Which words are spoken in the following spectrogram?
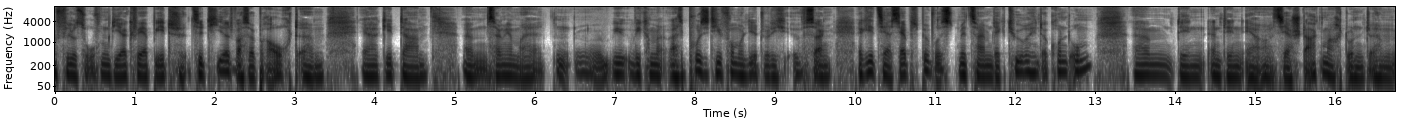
Philosophen, die er querbeet zitiert, was er braucht. Ähm, er geht da, ähm, sagen wir mal, wie, wie kann man, also positiv formuliert würde ich sagen, er geht sehr selbstbewusst mit seinem Lektüre-Hintergrund um, ähm, den, den er sehr stark macht und ähm,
